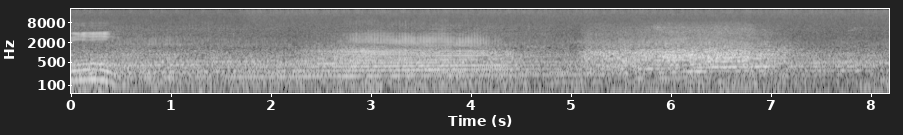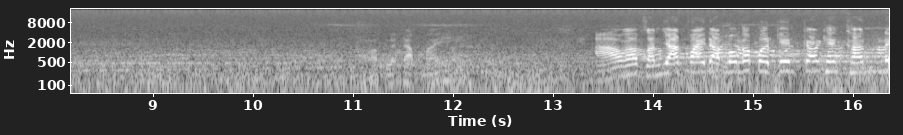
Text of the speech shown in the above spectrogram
นี่ครับระดับไหม เอาครับสัญญาณไฟดับลงครับ เปิดเกมการแข่งขันใน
